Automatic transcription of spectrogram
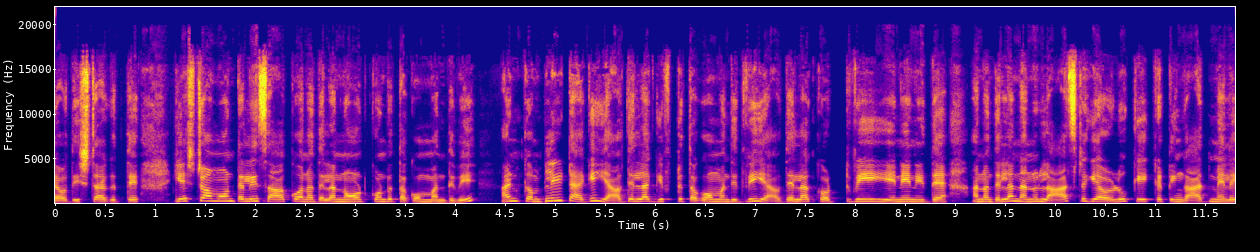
ಯಾವ್ದು ಇಷ್ಟ ಆಗುತ್ತೆ, ಎಷ್ಟು ಅಮೌಂಟಲ್ಲಿ ಸಾಕು ಅನ್ನೋದೆಲ್ಲ ನೋಡಿಕೊಂಡು ತಗೊಂಬಂದ್ವಿ. ಆ್ಯಂಡ್ ಕಂಪ್ಲೀಟಾಗಿ ಯಾವುದೆಲ್ಲ ಗಿಫ್ಟ್ ತೊಗೊಂಬಂದಿದ್ವಿ, ಯಾವುದೆಲ್ಲ ಕೊಟ್ವಿ, ಏನೇನಿದೆ ಅನ್ನೋದೆಲ್ಲ ನಾನು ಲಾಸ್ಟ್ಗೆ ಅವಳು ಕೇಕ್ ಕಟ್ಟಿಂಗ್ ಆದಮೇಲೆ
